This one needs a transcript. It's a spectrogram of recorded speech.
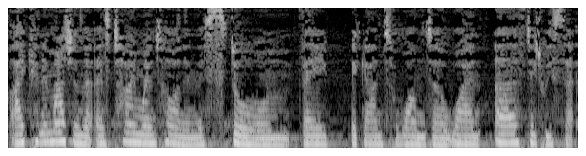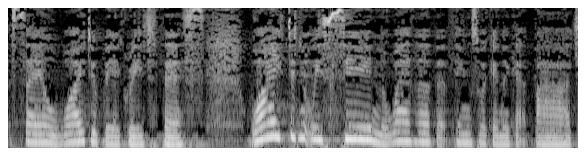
I can imagine that as time went on in this storm, they began to wonder, why on earth did we set sail? Why did we agree to this? Why didn't we see in the weather that things were going to get bad?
